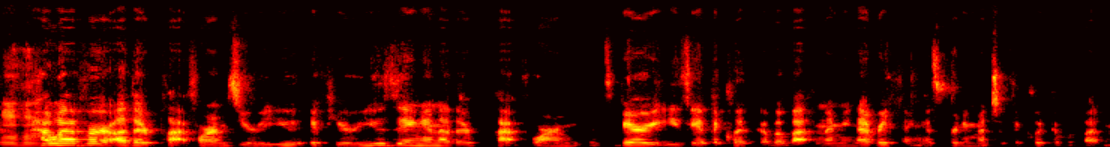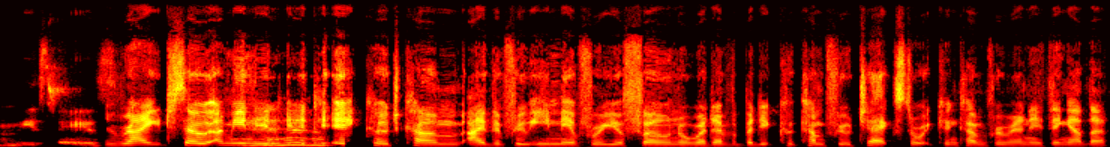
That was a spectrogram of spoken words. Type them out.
Mm-hmm. However, other platforms you're, you, if you're using another platform, it's very easy at the click of a button. I mean, everything is pretty much at the click of a button these days. Right. So, I mean, it, it, it could come either through email, through your phone or whatever, but it could come through text or it can come come through anything other?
